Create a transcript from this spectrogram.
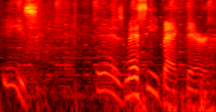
Jeez, yeah, it's messy back there.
